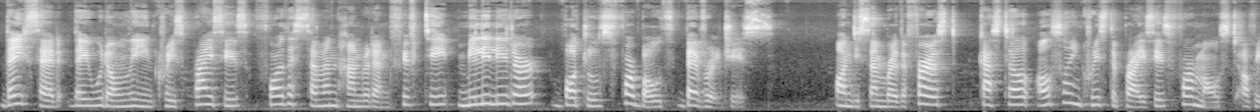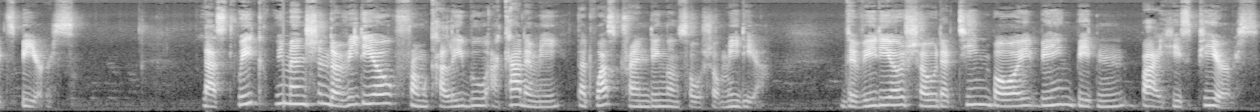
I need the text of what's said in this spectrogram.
They said they would only increase prices for the 750 milliliter bottles for both beverages. On December the 1st, Castel also increased the prices for most of its beers. Last week, we mentioned a video from Kalibu Academy that was trending on social media. The video showed a teen boy being beaten by his peers.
